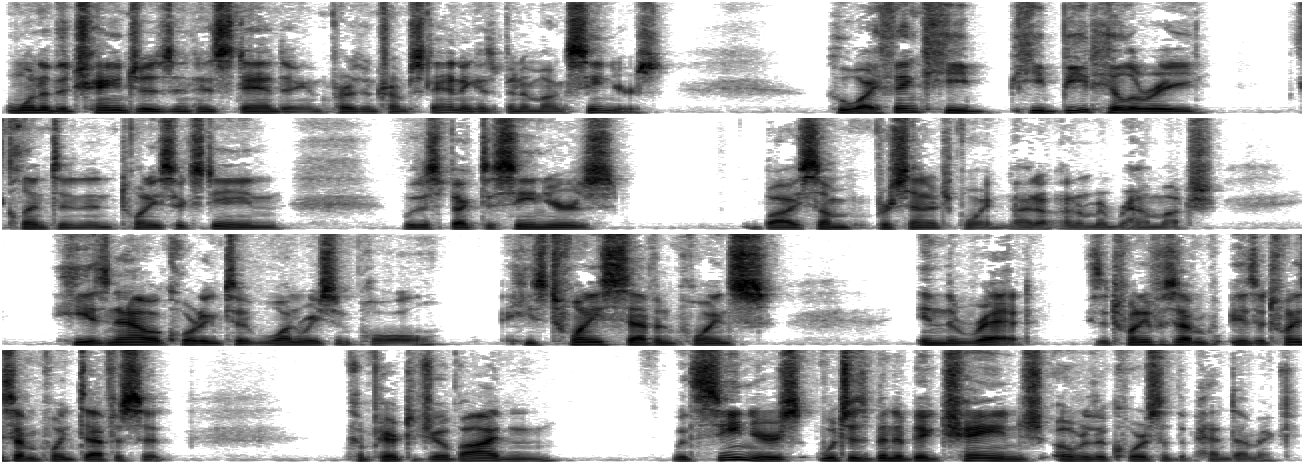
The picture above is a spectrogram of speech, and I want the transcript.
One of the changes in his standing and president trump's standing has been among seniors who i think he he beat hillary clinton in 2016 with respect to seniors by some percentage point. I don't, I don't remember how much he is now, according to one recent poll, he's 27 points in the red. He's a 27 he's a 27 point deficit compared to Joe Biden with seniors, which has been a big change over the course of the pandemic.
